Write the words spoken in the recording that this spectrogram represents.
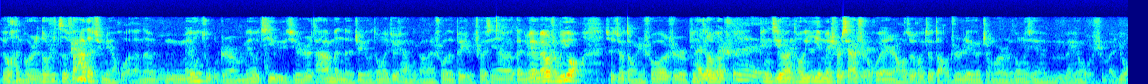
有很多人都是自发的去灭火的，那没有组织没有纪律，其实他们的这个东西就像你刚才说的杯水车薪啊，感觉也没有什么用，所以就等于说是病急乱病急乱投医，没事瞎指挥，然后最后就导致这个整个的东西没有什么用。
